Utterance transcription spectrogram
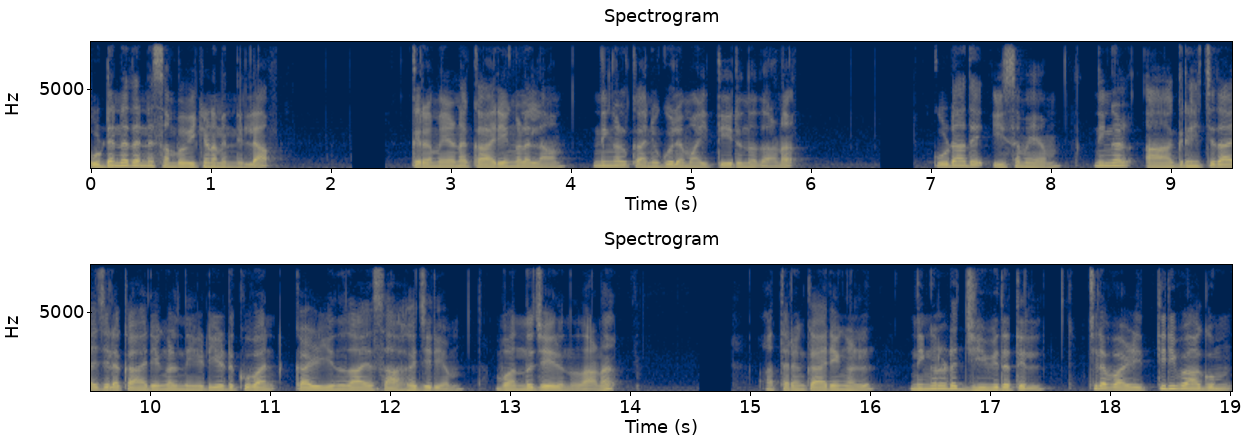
ഉടനെ തന്നെ സംഭവിക്കണമെന്നില്ല. ക്രമേണ കാര്യങ്ങളെല്ലാം നിങ്ങൾക്ക് അനുകൂലമായി തീരുന്നതാണ്. കൂടാതെ ഈ സമയം നിങ്ങൾ ആഗ്രഹിച്ചതായ ചില കാര്യങ്ങൾ നേടിയെടുക്കുവാൻ കഴിയുന്നതായ സാഹചര്യം വന്നു ചേരുന്നതാണ്. അത്തരം കാര്യങ്ങൾ നിങ്ങളുടെ ജീവിതത്തിൽ ചില വഴിത്തിരിവാകും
